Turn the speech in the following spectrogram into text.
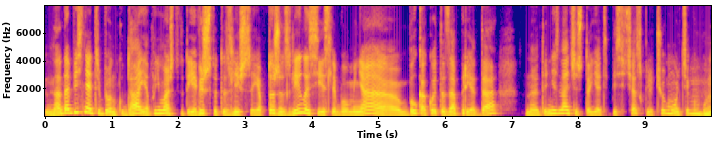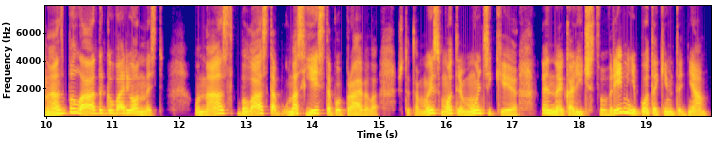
Надо объяснять ребенку, да, я понимаю, что ты, я вижу, что ты злишься. Я бы тоже злилась, если бы у меня был какой-то запрет, да. Но это не значит, что я тебе сейчас включу мультик. У Мгм. нас была договоренность. У нас была с тоб- у нас есть с тобой правило, что там мы смотрим мультики энное количество времени по таким-то дням.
